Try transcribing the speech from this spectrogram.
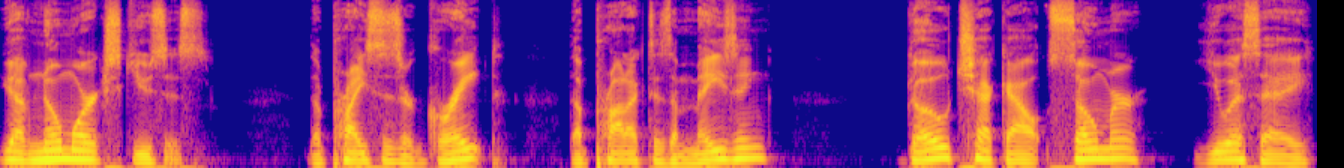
You have no more excuses. The prices are great, the product is amazing. Go check out Sommer USA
